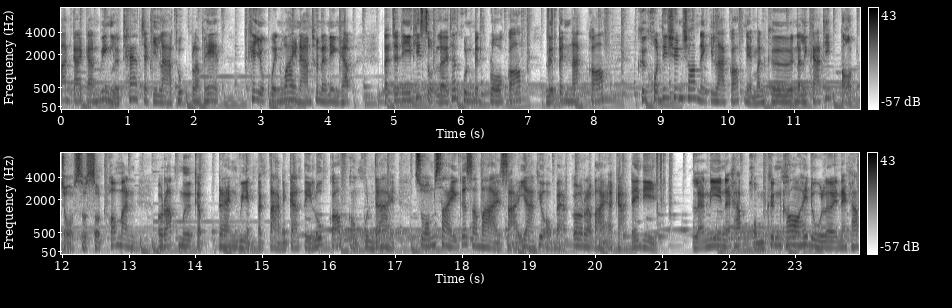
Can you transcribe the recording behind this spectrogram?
ร่างกายการวิ่งหรือแทบจะกีฬาทุกประเภทแค่ยกเว้นว่ายน้ำเท่านั้นเองครับ แต่จะดีที่สุดเลยถ้าคุณเป็นโปรกอล์ฟหรือเป็นนักกอล์ฟ คือคนที่ชื่นชอบในกีฬากอล์ฟเนี่ยมันคือนาฬิกาที่ตอบโจทย์สุดๆ เพราะมันรับมือกับแรงเหวี่ยงต่างๆ ในการตีลูกกอล์ฟของคุณได้ สวมใส่ก็สบายสายยางที่ออกแบบก็ระบายอากาศได้ดี และนี่นะครับผมขึ้นข้อให้ดูเลยนะครับ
